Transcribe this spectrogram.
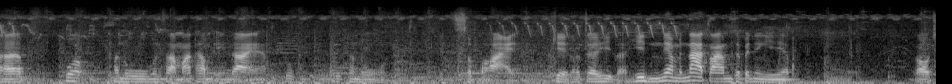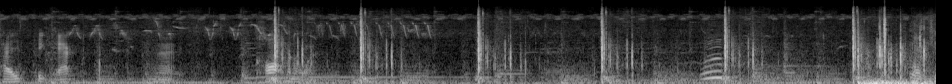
อ่าพวกธนูมันสามารถทำเองได้ครับลูกลูกธนูสบายโอเคเราเจอหินแล้วหินเนี่ยมันหน้าตามนจะเป็นอย่างนี้ครับ เราใช้ปิกแอคนะฮะเคาะมันเอาไว้ เค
